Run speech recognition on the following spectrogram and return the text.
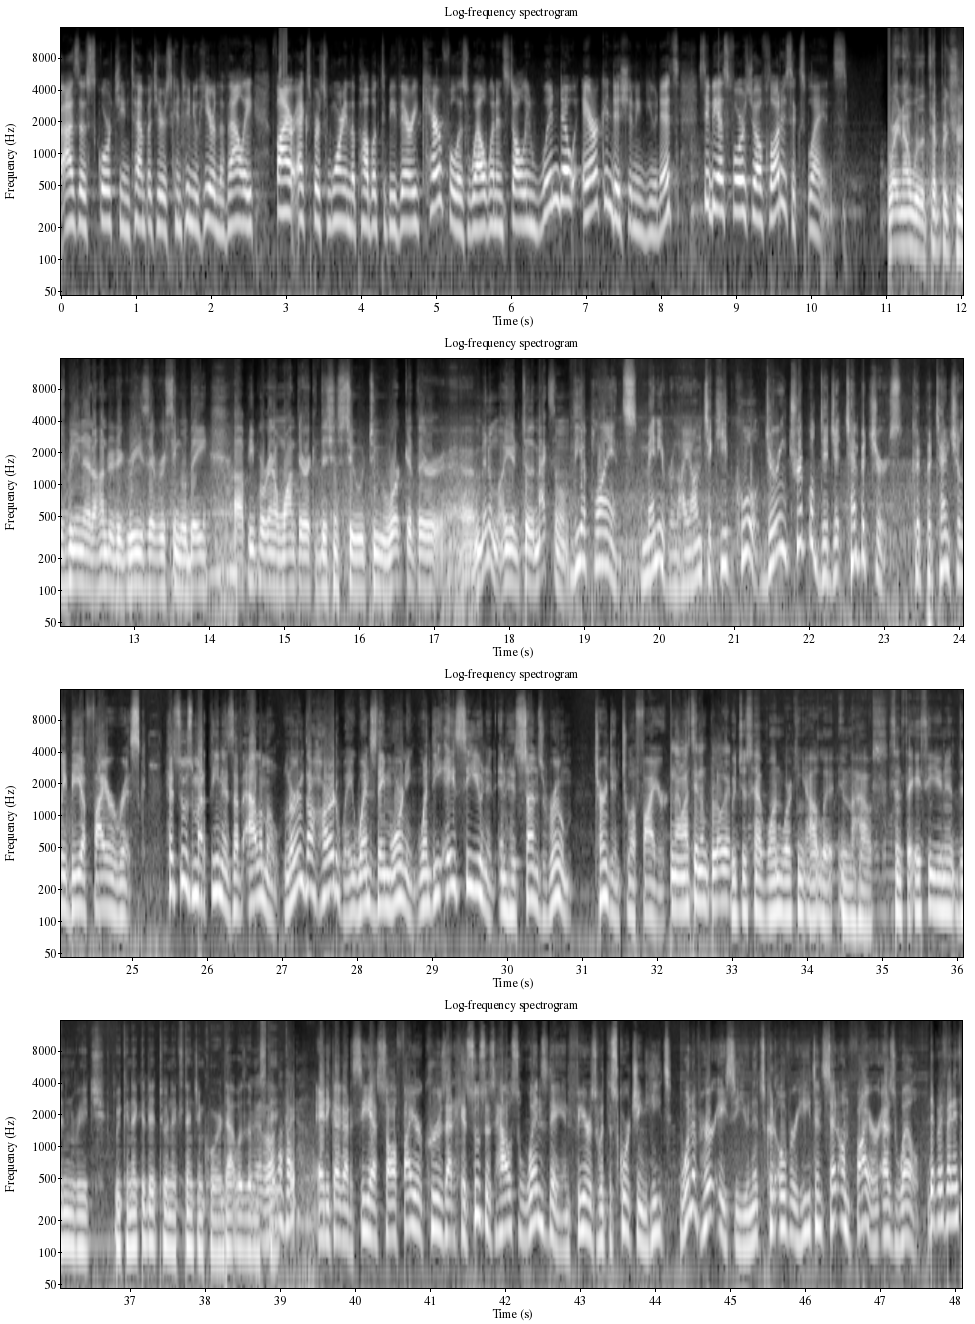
As those scorching temperatures continue here in the valley, fire experts warning the public to be very careful as well when installing window air conditioning units. CBS 4's Joel Flores explains. Right now, with the temperatures being at 100 degrees every single day, uh, people are going to want their air conditions to, to work at their uh, minimum, you know, to the maximum. The appliance many rely on to keep cool during triple digit temperatures could potentially be a fire risk. Jesus Martinez of Alamo learned the hard way Wednesday morning when the AC unit in his son's room turned into a fire. We just have one working outlet in the house. Since the AC unit didn't reach, we connected it to an extension cord. That was the mistake. Erika Garcia saw fire crews at Jesus' house Wednesday and fears with the scorching heat. One of her AC units could overheat and set on fire as well.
